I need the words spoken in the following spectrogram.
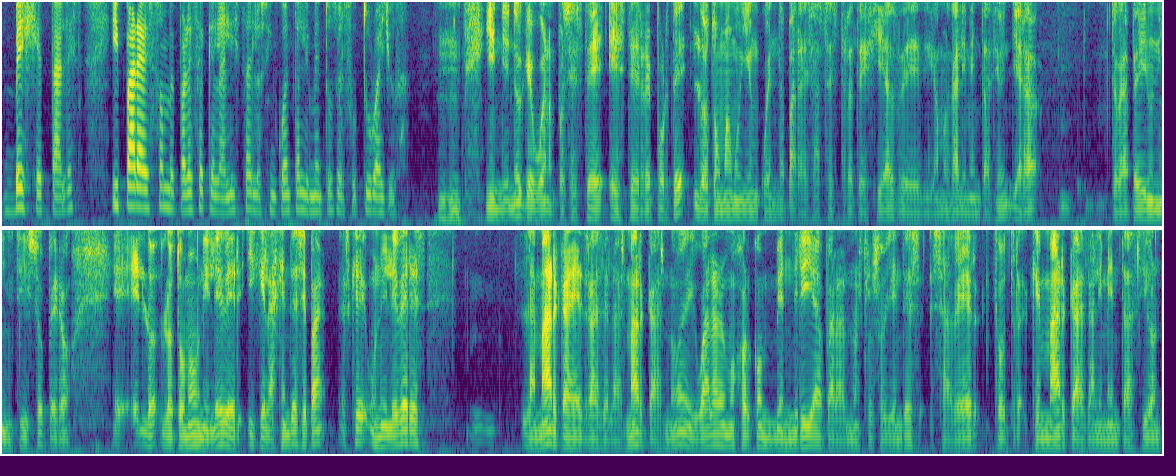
vegetales y para eso me parece que la lista de los 50 alimentos del futuro ayuda. Y entiendo que bueno, pues este, este reporte lo toma muy en cuenta para esas estrategias de, digamos, de alimentación. Y ahora te voy a pedir un inciso, pero eh, lo, lo, toma Unilever y que la gente sepa, es que Unilever es la marca detrás de las marcas, ¿no? Igual a lo mejor convendría para nuestros oyentes saber qué, qué marcas de alimentación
